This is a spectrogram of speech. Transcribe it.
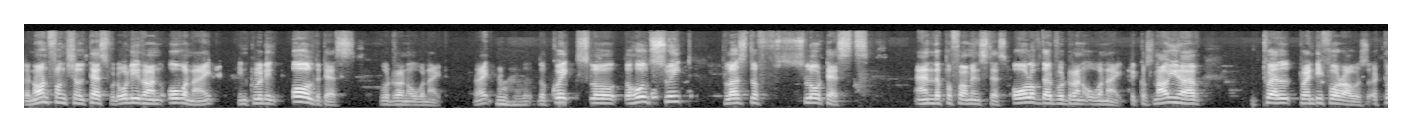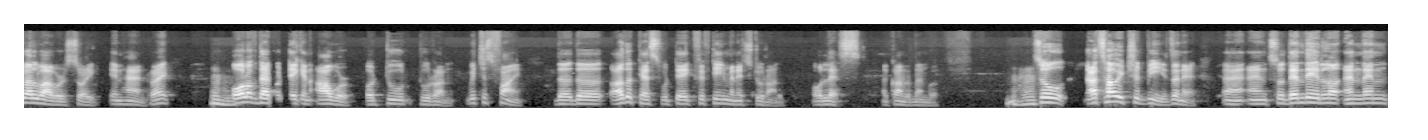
the non-functional test would only run overnight including all the tests would run overnight right mm-hmm. the, the quick slow the whole suite plus the f- slow tests and the performance tests all of that would run overnight because now you have 12 24 hours or uh, 12 hours sorry in hand right mm-hmm. all of that would take an hour or two to run which is fine the the other tests would take 15 minutes to run or less i can't remember mm-hmm. so that's how it should be isn't it uh, and so then they learn and then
